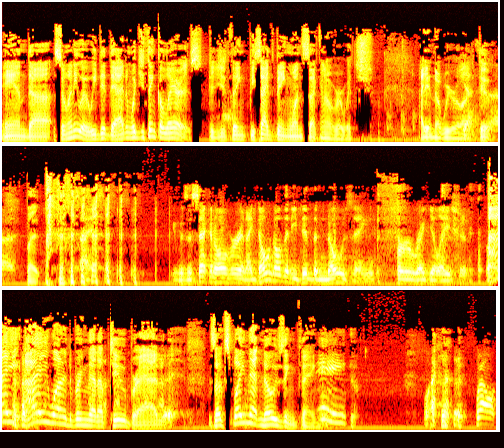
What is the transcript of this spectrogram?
And uh, so anyway, we did that. And what did you think of Lairs? Did you think, besides being one second over, which I didn't know we were allowed Yes, to do, uh, but I, he was the second over, and I don't know that he did the nosing for regulation. But I I wanted to bring that up too, Brad. So explain that nosing thing. Hey. well,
